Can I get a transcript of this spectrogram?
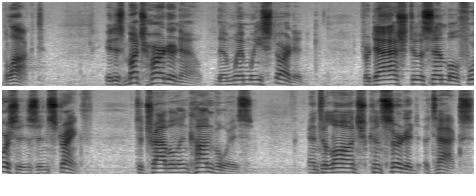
blocked. It is much harder now than when we started for Daesh to assemble forces in strength, to travel in convoys, and to launch concerted attacks.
